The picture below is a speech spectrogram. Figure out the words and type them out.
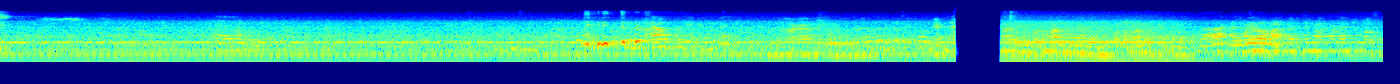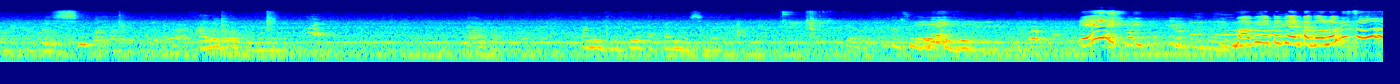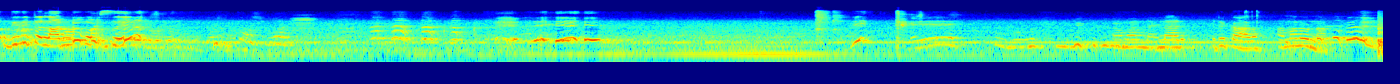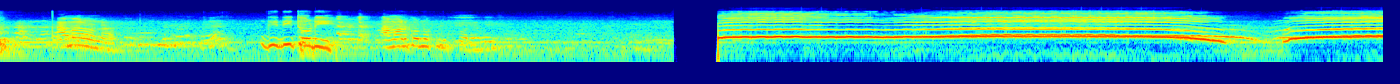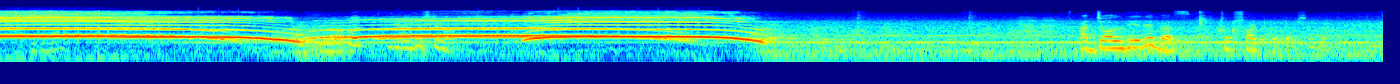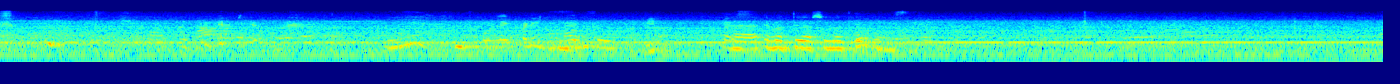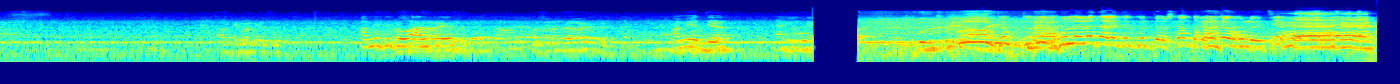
আমি আমি ঘর থেকে টাকা নিয়ে এসি ভাবি এটা যে একটা বলো কিছু? দিদিটা লাড্ডু করছে। আমার না এটা কার? আমারও না। আমারও না। দিদি তোরই। আমার কোনো ক্লিক করে নেই আর জল দিয়ে দে ব্যাস শর্টকাট আসবে হ্যাঁ এবার তুই আশীর্বাদ কর আমি দিব আর আমিও দিই। ভুল হলো তাহলে তো গুড দোষ কারণ ভুল হয়েছে। হ্যাঁ হ্যাঁ।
